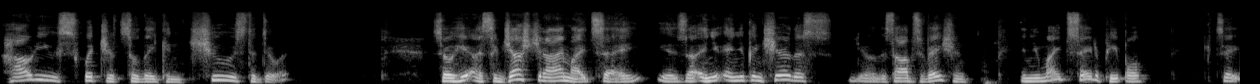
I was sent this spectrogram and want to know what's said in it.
how do you switch it so they can choose to do it? So here, a suggestion I might say is, uh, and you and you can share this, you know, this observation, and you might say to people, say,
